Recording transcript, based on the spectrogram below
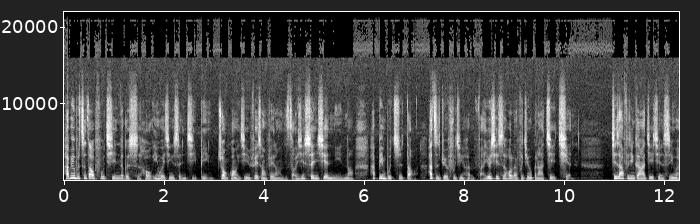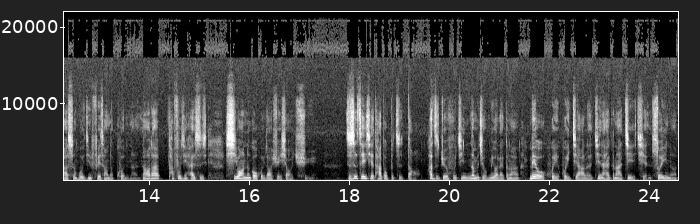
他并不知道父亲那个时候因为精神疾病状况已经非常非常的糟，已经深陷泥淖，他并不知道，他只觉得父亲很烦，尤其是后来父亲又跟他借钱，其实他父亲跟他借钱是因为他生活已经非常的困难，然后他他父亲还是希望能够回到学校去。只是这一切他都不知道。他只觉得父亲那么久没有来跟他，没有回回家了，竟然还跟他借钱，所以呢，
